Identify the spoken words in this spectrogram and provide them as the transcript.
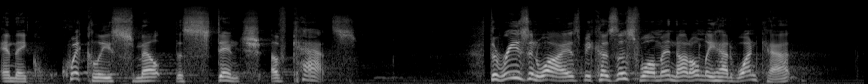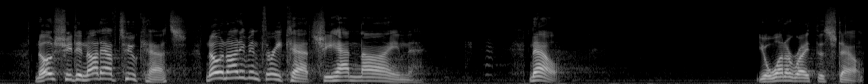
and they quickly smelt the stench of cats. The reason why is because this woman not only had one cat, no, she did not have two cats. No, not even three cats. She had nine. Now, you'll want to write this down.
